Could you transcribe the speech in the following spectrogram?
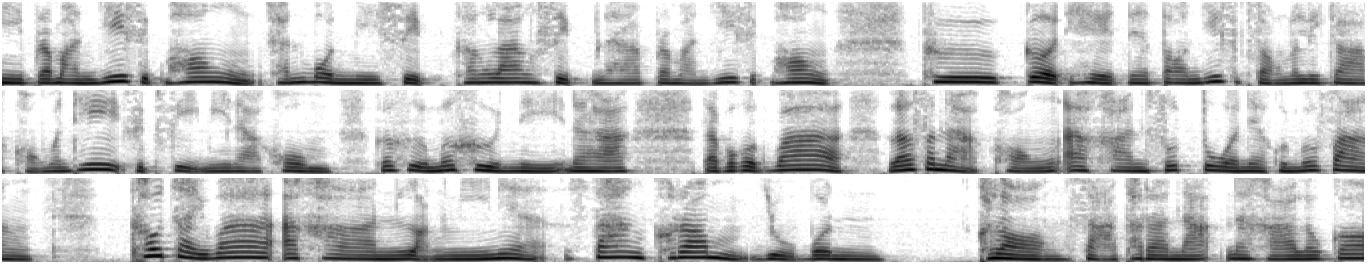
ีประมาณ 20 ห้อง ชั้นบนมี 10 ข้างล่าง 10 นะคะประมาณ 20 ห้อง คือเกิดเหตุเนี่ยตอน 22 นาฬิกาของวันที่ 14 มีนาคม ก็คือเมื่อคืนนี้นะคะแต่ปรากฏว่าลักษณะของอาคารสุดตัวเนี่ยคุณผู้ฟัง เข้าใจว่าอาคารหลังนี้เนี่ยสร้างคร่อมอยู่บน คลองสาธารณะนะคะ แล้วก็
